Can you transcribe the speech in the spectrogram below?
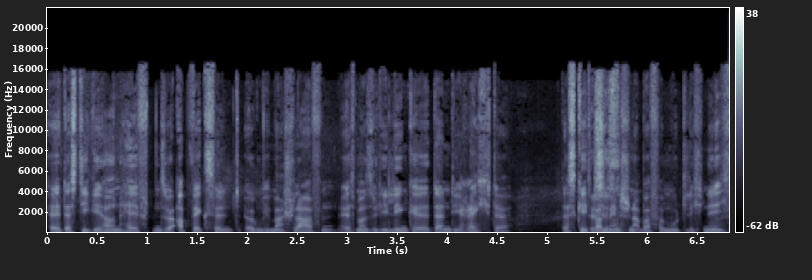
äh, dass die Gehirnhälften so abwechselnd irgendwie mal schlafen. Erstmal so die linke, dann die rechte. Das geht das beim Menschen aber vermutlich nicht.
